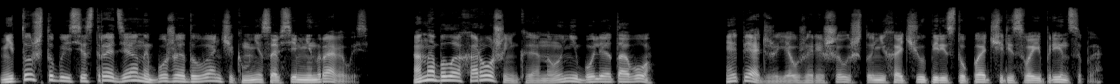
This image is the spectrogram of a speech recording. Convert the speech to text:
Не то чтобы и сестра Дианы, божий одуванчик, мне совсем не нравилась. Она была хорошенькая, но не более того. И опять же, я уже решил, что не хочу переступать через свои принципы.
